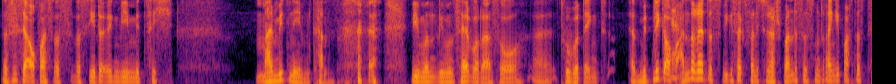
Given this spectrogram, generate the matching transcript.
Das ist ja auch was, was, was jeder irgendwie mit sich mal mitnehmen kann, wie man, wie man selber da so äh, drüber denkt. Äh, mit Blick auf ja. andere, das, wie gesagt, fand ich total spannend, dass du das mit reingebracht hast,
